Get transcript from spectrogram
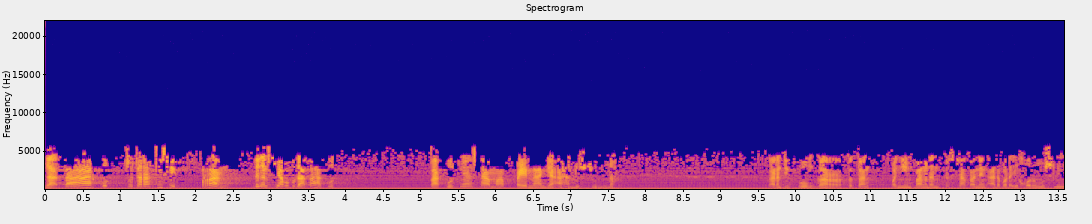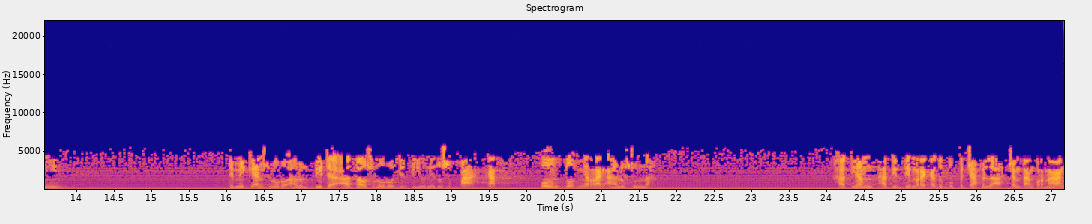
nggak takut secara fisik perang dengan siapa pun takut. Takutnya sama penanya ahlus sunnah. Karena dibongkar tentang penyimpangan dan kesesatan yang ada pada ikhwan muslimin. Demikian seluruh ahlul bidah atau seluruh hizbiyun itu sepakat untuk nyerang ahlus sunnah. Hati hati mereka itu pecah belah, centang perenang,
